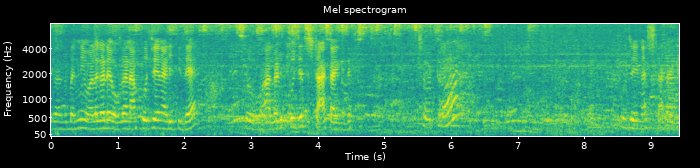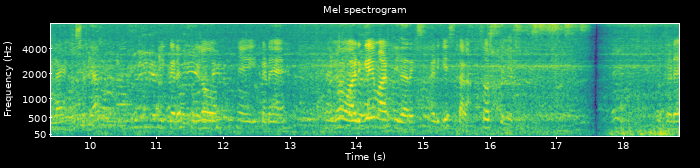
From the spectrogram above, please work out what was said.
ಇವಾಗ ಬನ್ನಿ, ಒಳಗಡೆ ಹೋಗೋಣ. ಪೂಜೆ ನಡೀತಿದೆ. ಸೊ ಆಲ್ರೆಡಿ ಪೂಜೆ ಸ್ಟಾರ್ಟ್ ಆಗಿದೆ. ಚೋಟ ಪೂಜೆ ಇನ್ನೂ ಸ್ಟಾರ್ಟ್ ಆಗಿಲ್ಲ ಸದ್ಯ ಈ ಕಡೆ ಫುಲ್ಲು ಈ ಕಡೆ ಏನು ಅಡುಗೆ ಮಾಡ್ತಿದ್ದಾರೆ. ಅಡುಗೆ ಸ್ಥಳ. ತೋರಿಸ್ತೀನಿ. ಈ ಕಡೆ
